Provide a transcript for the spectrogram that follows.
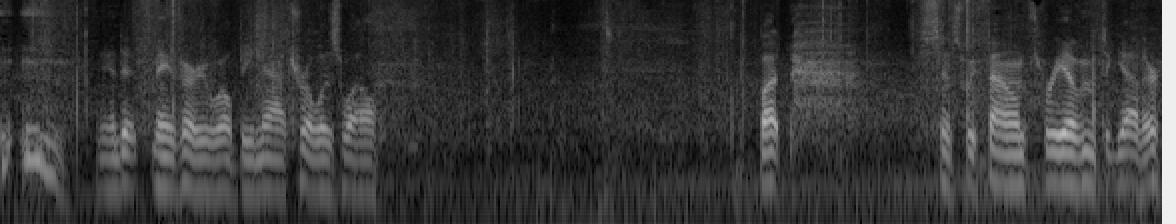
and it may very well be natural as well. But since we found three of them together,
